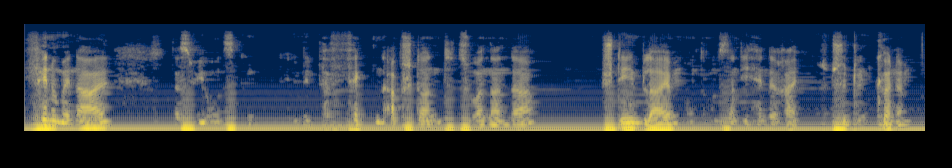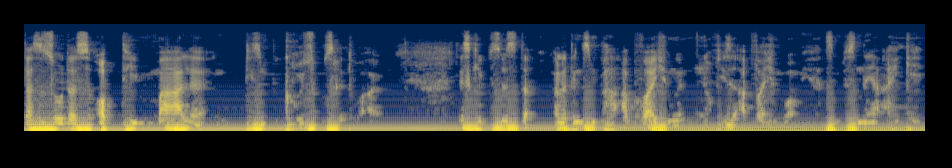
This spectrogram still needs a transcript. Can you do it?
phänomenal, dass wir uns in, in dem perfekten Abstand zueinander stehen bleiben uns dann die Hände schütteln können. Das ist so das Optimale in diesem Begrüßungsritual. Es gibt es allerdings ein paar Abweichungen und auf diese Abweichungen wollen wir jetzt ein bisschen näher eingehen.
